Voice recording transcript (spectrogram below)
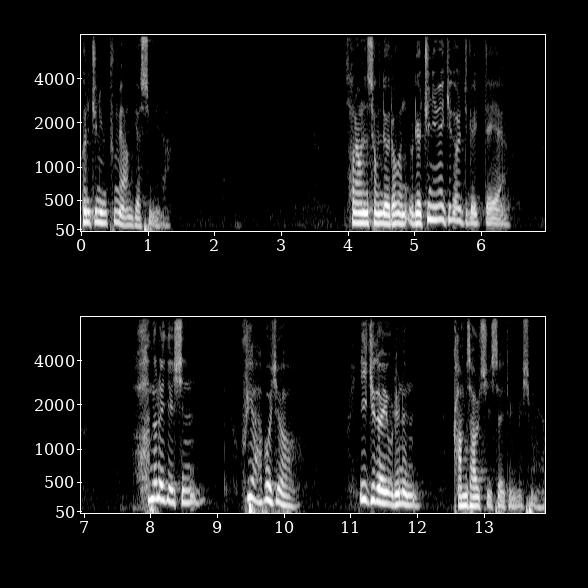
그는 주님 품에 안겼습니다. 사랑하는 성도 여러분, 우리가 주님의 기도를 드릴 때에 하늘에 계신 우리 아버지여 이 기도에 우리는 감사할 수 있어야 되는 것입니다.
